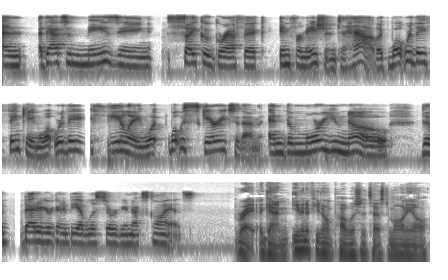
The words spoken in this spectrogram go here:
And that's amazing psychographic information to have. Like what were they thinking? What were they feeling? What what was scary to them? And the more you know, the better you're going to be able to serve your next clients. Right. Again, even if you don't publish a testimonial,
